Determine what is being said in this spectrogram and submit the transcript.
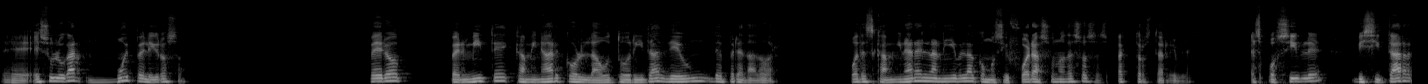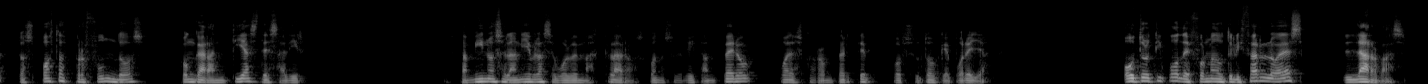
es un lugar muy peligroso, pero permite caminar con la autoridad de un depredador. Puedes caminar en la niebla como si fueras uno de esos espectros terribles. Es posible visitar los pozos profundos con garantías de salir. Los caminos en la niebla se vuelven más claros cuando se utilizan, pero puedes corromperte por su toque, por ella. Otro tipo de forma de utilizarlo es larvas.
